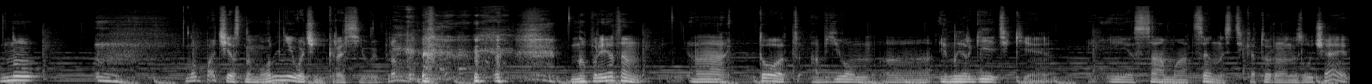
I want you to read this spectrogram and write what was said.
ну, ну, по-честному, он не очень красивый, правда? Но при этом э, тот объем э, энергетики и самоценности, которую он излучает,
